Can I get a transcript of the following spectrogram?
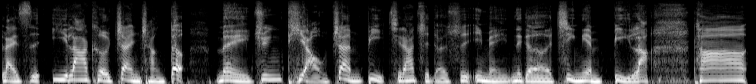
来自伊拉克战场的美军挑战币，其他指的是一枚那个纪念币啦。他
